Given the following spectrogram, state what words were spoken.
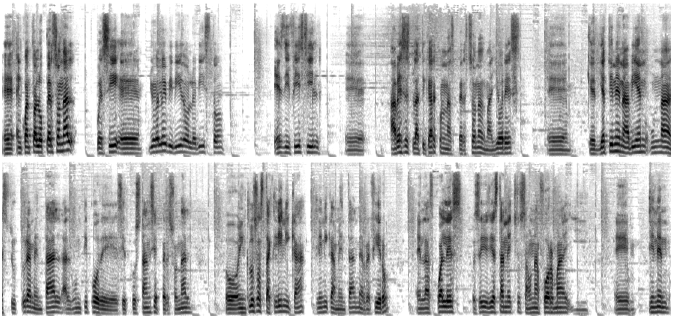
Eh, en cuanto a lo personal, pues sí, eh, yo lo he vivido, lo he visto. Es difícil eh, a veces platicar con las personas mayores que ya tienen a bien una estructura mental, algún tipo de circunstancia personal o incluso hasta clínica, clínica mental me refiero, en las cuales pues ellos ya están hechos a una forma y eh, tienen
